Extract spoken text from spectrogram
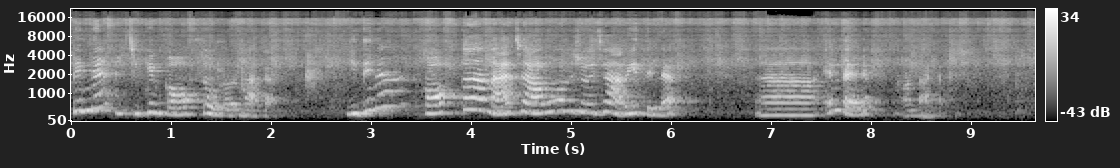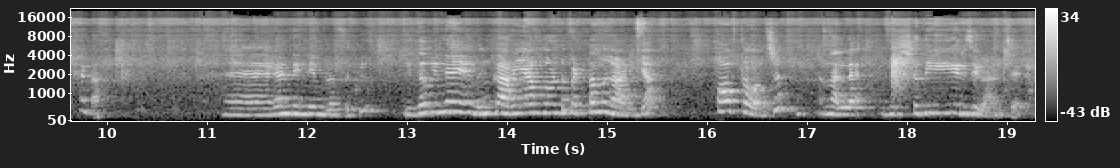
പിന്നെ ചിക്കൻ കോഫ്ത ഉണ്ടാക്കാം. ഇതിന് കോഫ്ത മാച്ച് ആവുമോ എന്ന് ചോദിച്ചാൽ അറിയത്തില്ല. എന്തായാലും ഉണ്ടാക്കാം. കേട്ടോ? രണ്ടിന്റെയും റെസിപ്പി ഇത് പിന്നെ നിങ്ങൾക്ക് അറിയാവുന്നതുകൊണ്ട് പെട്ടെന്ന് കാണിക്കാം. കോഫ്ത കുറച്ച് നല്ല വിശദീകരിച്ച് കാണിച്ചു തരാം.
